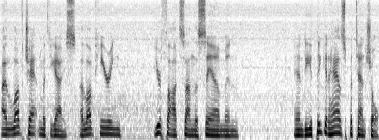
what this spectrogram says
I love chatting with you guys. I love hearing your thoughts on the sim and and do you think it has potential?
